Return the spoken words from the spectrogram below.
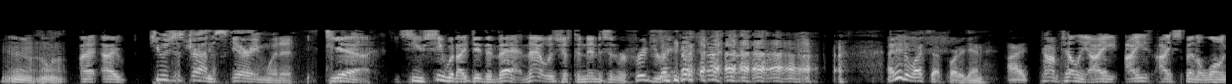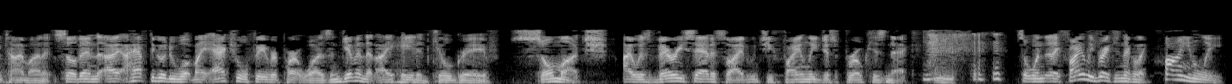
Yeah, I don't know. I, I She was just trying to scare him with it. yeah. See, you see what I did to that, and that was just an innocent refrigerator. I need to watch that part again. I No, I'm telling you, I, I, I spent a long time on it. So then I, I have to go to what my actual favorite part was. And given that I hated Kilgrave so much, I was very satisfied when she finally just broke his neck. so when they finally break his neck, I'm like, finally!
